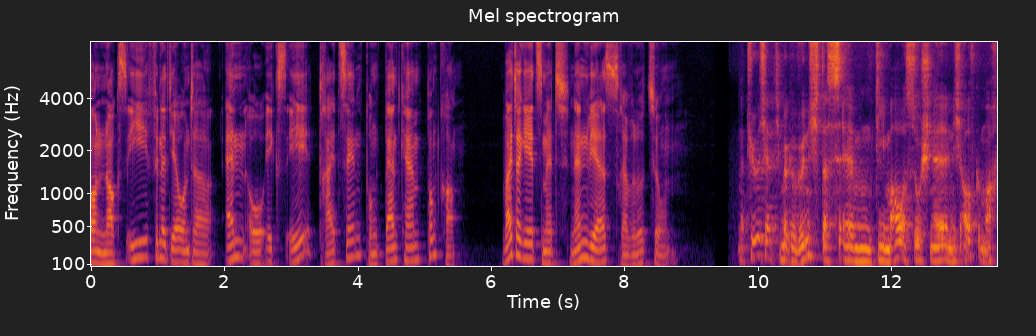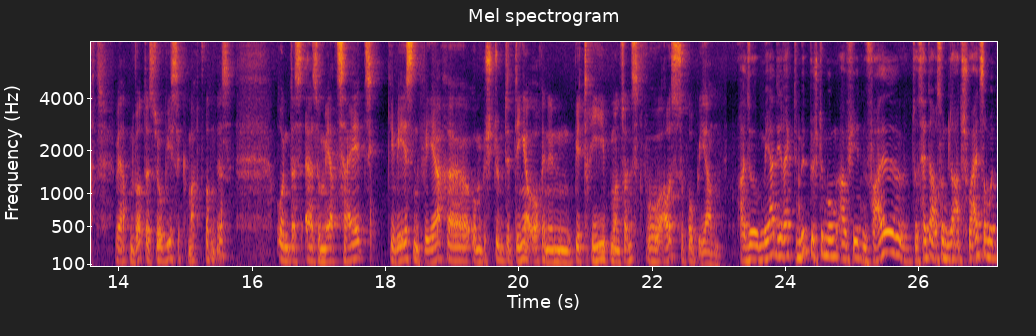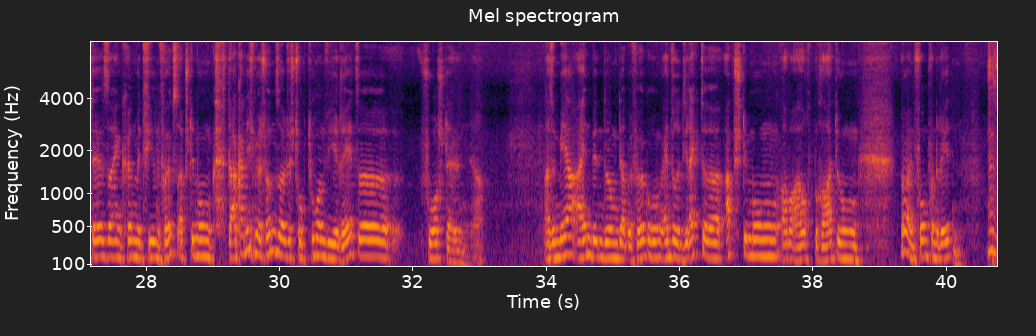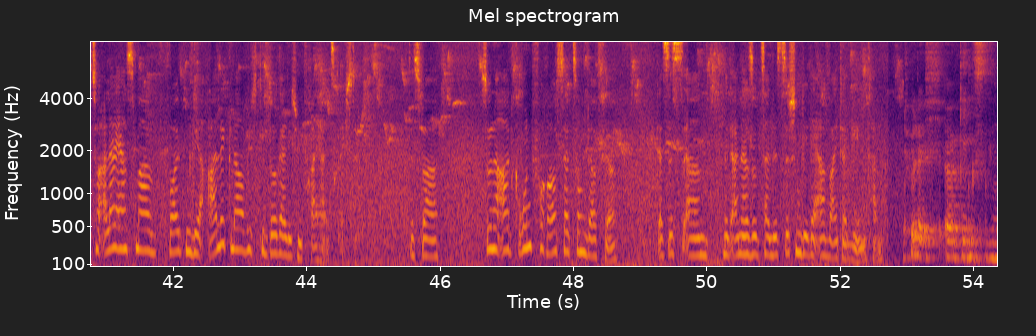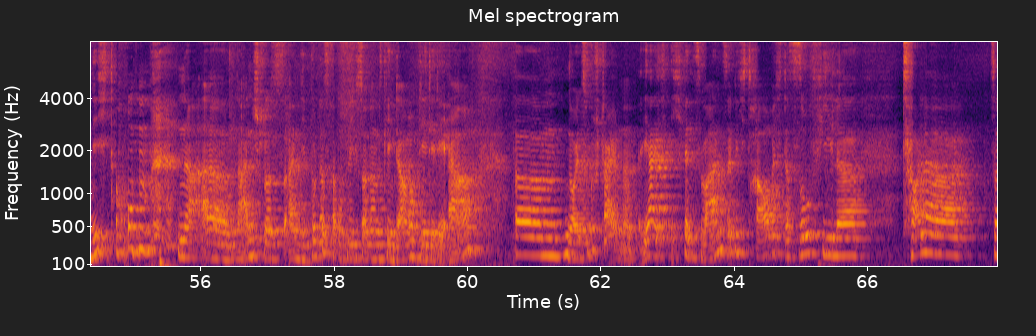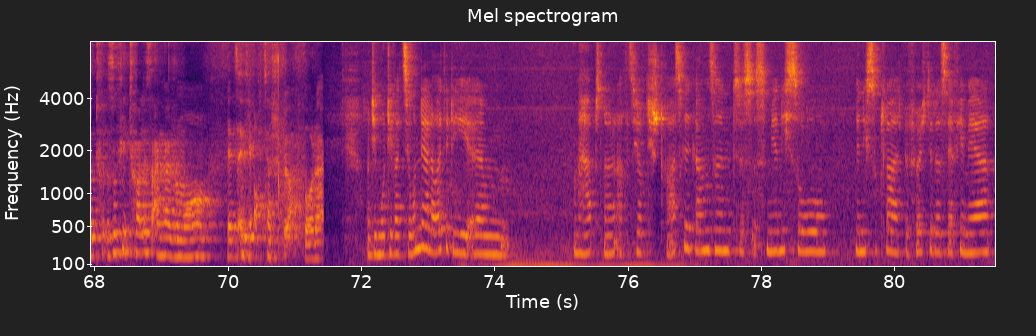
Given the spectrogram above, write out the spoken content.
Von NoxE findet ihr unter noxe13.bandcamp.com. Weiter geht's mit Nennen wir es Revolution. Natürlich hätte ich mir gewünscht, dass ähm, die Mauer so schnell nicht aufgemacht werden würde, so wie sie gemacht worden ist. und dass also mehr Zeit gewesen wäre, um bestimmte Dinge auch in den Betrieben und sonst wo auszuprobieren. Also mehr direkte Mitbestimmung auf jeden Fall. Das hätte auch so eine Art Schweizer Modell sein können mit vielen Volksabstimmungen. Da kann ich mir schon solche Strukturen wie Räte vorstellen. Ja. Also mehr Einbindung der Bevölkerung, entweder direkte Abstimmungen, aber auch Beratungen ja, in Form von Räten. Also zuallererst mal wollten wir alle, glaube ich, die bürgerlichen Freiheitsrechte. Das war so eine Art Grundvoraussetzung dafür, dass es ähm, mit einer sozialistischen DDR weitergehen kann. Natürlich äh, ging es nicht um eine, äh, einen Anschluss an die Bundesrepublik, sondern es ging darum, die DDR ähm, neu zu gestalten. Ja, ich, ich finde es wahnsinnig traurig, dass so viele tolle, so, so viel tolles Engagement letztendlich auch zerstört wurde. Und die Motivation der Leute, die ähm, im Herbst 89 auf die Straße gegangen sind, das ist mir nicht so, mir nicht so klar. Ich befürchte, dass sehr viel mehr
